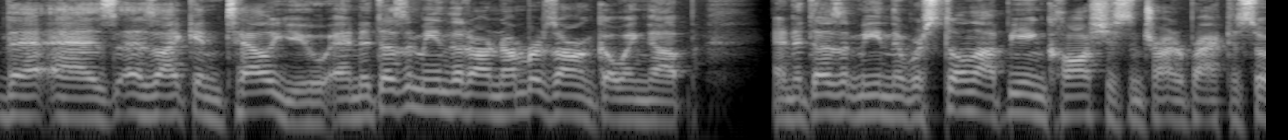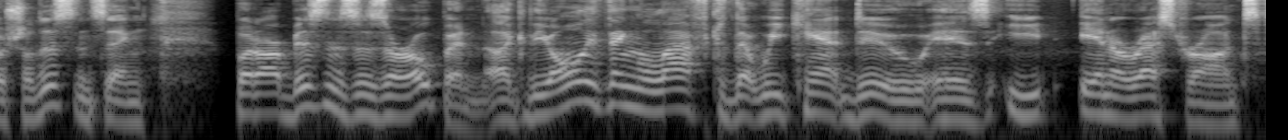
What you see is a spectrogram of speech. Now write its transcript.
that as as I can tell you, and it doesn't mean that our numbers aren't going up, and it doesn't mean that we're still not being cautious and trying to practice social distancing, but our businesses are open. Like the only thing left that we can't do is eat in a restaurant.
